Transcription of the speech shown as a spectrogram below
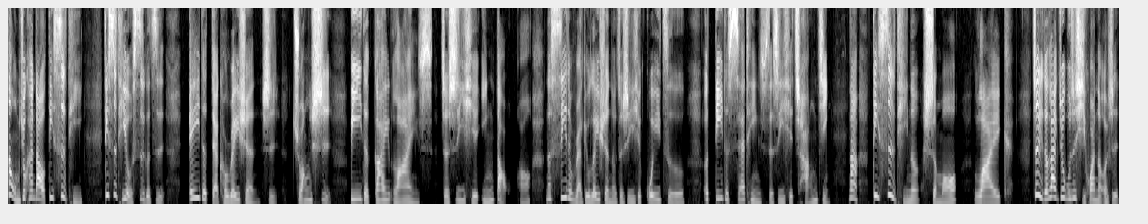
那我们就看到第四题，第四题有四个字：A 的 decoration 是装饰，B 的 guidelines 则是一些引导。好，那 C 的 regulation 呢，则是一些规则；而 D 的 settings 则是一些场景。那第四题呢，什么 like？这里的 like 就不是喜欢呢，而是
